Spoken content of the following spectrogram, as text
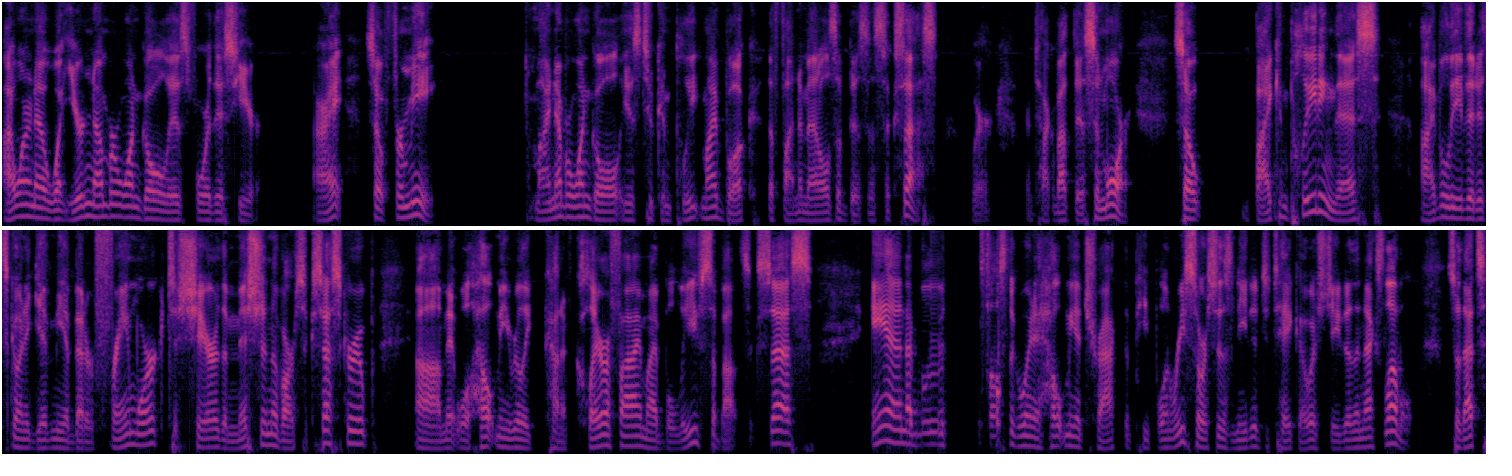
i want to know what your number one goal is for this year all right? So for me my number one goal is to complete my book the fundamentals of business success where we're going to talk about this and more. So by completing this i believe that it's going to give me a better framework to share the mission of our success group um, it will help me really kind of clarify my beliefs about success. And I believe it's also going to help me attract the people and resources needed to take OSG to the next level. So that's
